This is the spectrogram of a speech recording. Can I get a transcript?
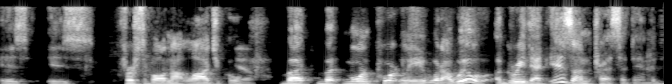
is is first of all not logical. Yeah. But but more importantly, what I will agree that is unprecedented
